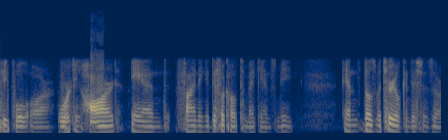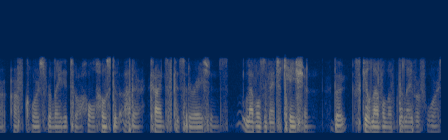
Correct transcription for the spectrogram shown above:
people are working hard and finding it difficult to make ends meet. And those material conditions are, are, of course, related to a whole host of other kinds of considerations levels of education, the skill level of the labor force,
